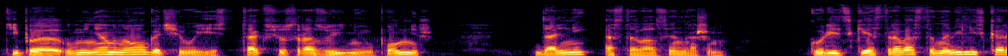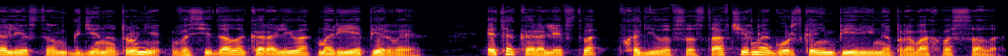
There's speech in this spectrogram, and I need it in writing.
Типа, у меня много чего есть, так все сразу и не упомнишь. Дальний оставался нашим. Курильские острова становились королевством, где на троне восседала королева Мария I. Это королевство входило в состав Черногорской империи на правах вассала.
